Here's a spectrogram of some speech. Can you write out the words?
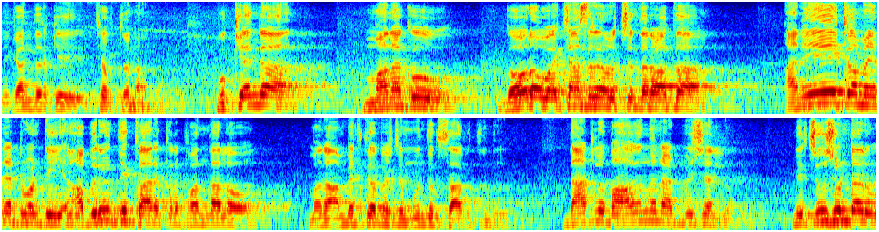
మీకు అందరికీ చెప్తున్నాను. ముఖ్యంగా మనకు గౌరవ వైస్ ఛాన్సలర్ గారు వచ్చిన తర్వాత అనేకమైనటువంటి అభివృద్ధి కార్యక్రమ పందాలో మన అంబేద్కర్ ప్రశ్న ముందుకు సాగుతుంది. దాంట్లో భాగంగానే అడ్మిషన్లు. మీరు చూసుంటారు.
